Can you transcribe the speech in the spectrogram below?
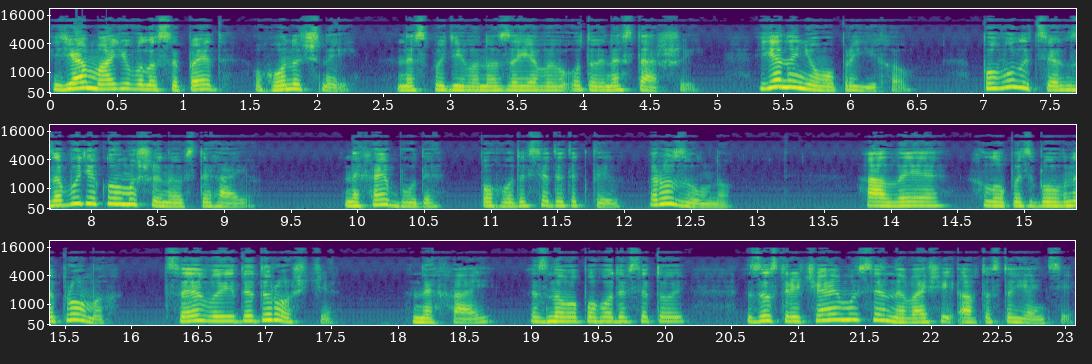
Я маю велосипед, гоночний, несподівано заявив отой найстарший. Я на ньому приїхав. По вулицях за будь-якою машиною встигаю. Нехай буде, погодився детектив. Розумно. Але хлопець був не промах, це вийде дорожче. Нехай, знову погодився той, зустрічаємося на вашій автостоянці.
